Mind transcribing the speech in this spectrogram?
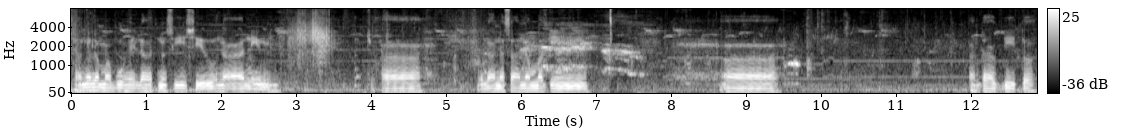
Sana lang mabuhay lahat ng sisiw na anim. Tsaka wala na sanang maging ah ang tawag dito.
